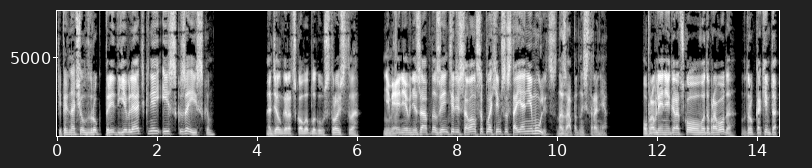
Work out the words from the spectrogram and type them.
теперь начал вдруг предъявлять к ней иск за иском. Отдел городского благоустройства не менее внезапно заинтересовался плохим состоянием улиц на западной стороне. Управление городского водопровода вдруг каким-то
